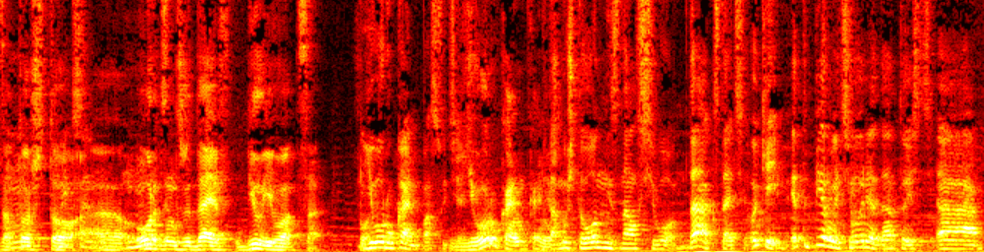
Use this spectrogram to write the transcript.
За Мгм. то, что э. Орден джедаев убил его отца. Его руками, по сути. Его руками, конечно. Потому что он не знал всего. Да, кстати, окей, это первая теория, да, то есть а,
